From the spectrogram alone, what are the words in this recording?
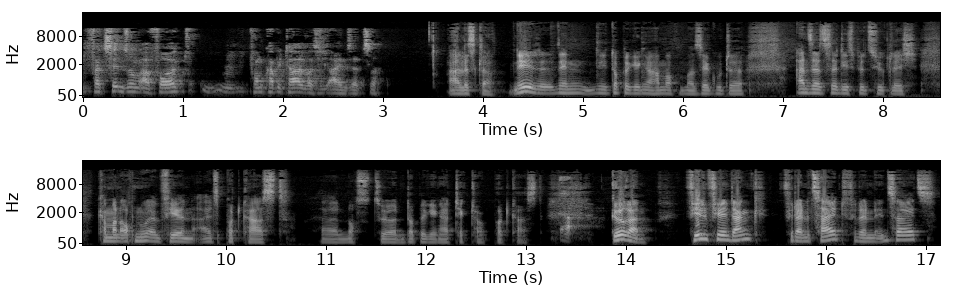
Verzinsung erfolgt vom Kapital, was ich einsetze. Alles klar. Nee, den, die Doppelgänger haben auch immer sehr gute Ansätze diesbezüglich. Kann man auch nur empfehlen als Podcast äh, noch zu hören. Doppelgänger Tech Talk Podcast. Ja. Göran, vielen, vielen Dank für deine Zeit, für deine Insights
